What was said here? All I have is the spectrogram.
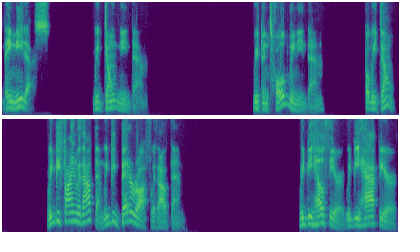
They need us. We don't need them. We've been told we need them, but we don't. We'd be fine without them. We'd be better off without them. We'd be healthier. We'd be happier,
